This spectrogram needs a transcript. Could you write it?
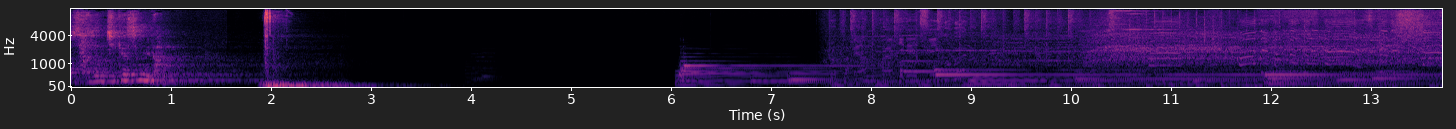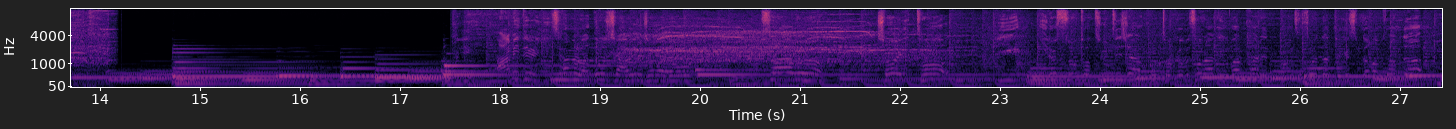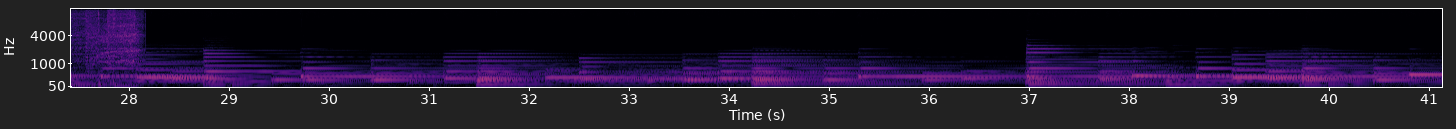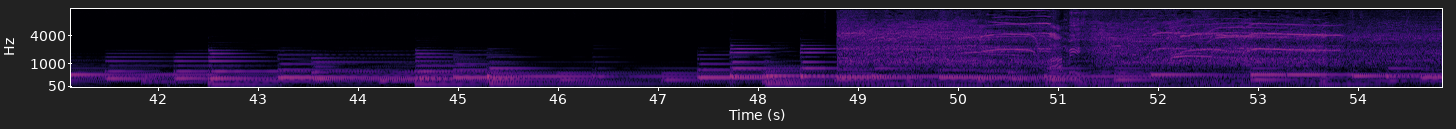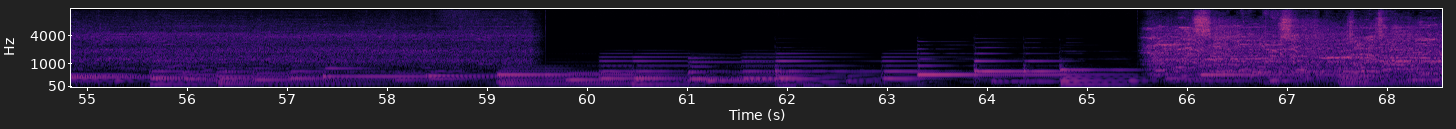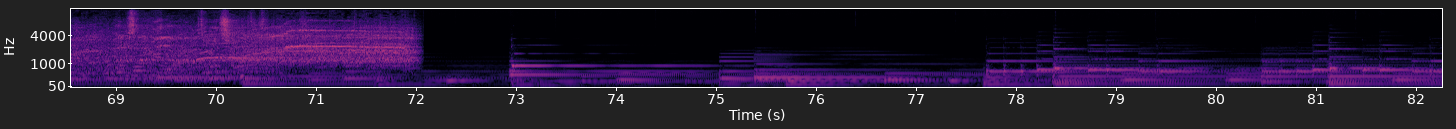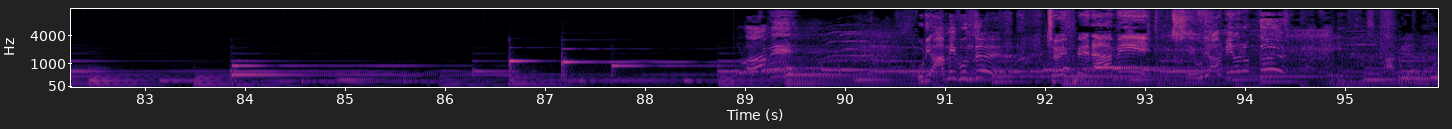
자, 사진 찍겠습니다. 이럴수록 더 들뜨지 않고 더 겸손하게 음악하는 방탄소년단 되겠습니다. 감사합니다. 아미. 우리 아미 분들. 저희 팬 아미. 우리 아미 여러분들. 아미 여러분.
